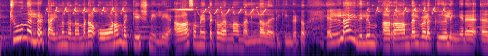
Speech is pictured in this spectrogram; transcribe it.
ഏറ്റവും നല്ല ടൈം എന്ന് പറഞ്ഞാൽ നമ്മുടെ ഓണം വെക്കേഷൻ ഇല്ലേ? ആ സമയത്തൊക്കെ വന്നാൽ നല്ലതായിരിക്കും കേട്ടോ. എല്ലാ ഇതിലും റാന്തൽ വിളക്കുകൾ ഇങ്ങനെ ആ,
